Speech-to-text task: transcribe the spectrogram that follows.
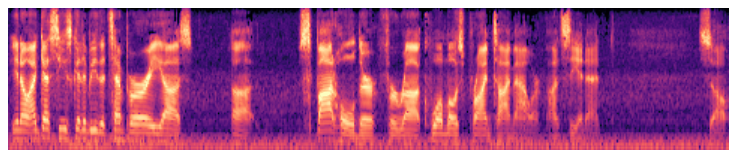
you know, I guess he's going to be the temporary uh, uh, spot holder for uh, Cuomo's primetime hour on CNN. So,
